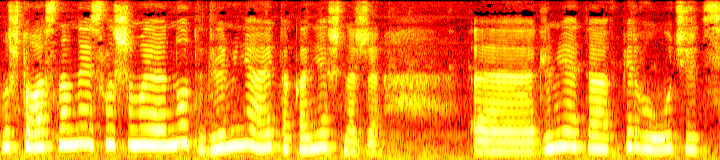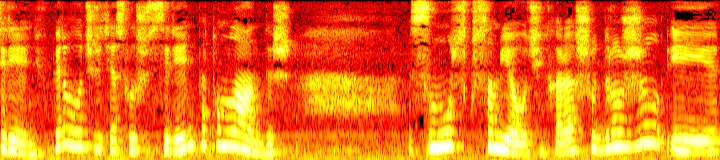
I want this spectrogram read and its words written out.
Ну что, основные слышимые ноты для меня это, конечно же, э, для меня это в первую очередь сирень. В первую очередь я слышу сирень, потом ландыш. С мускусом я очень хорошо дружу, и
